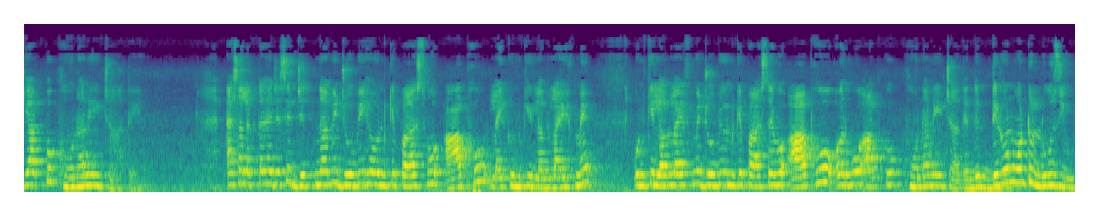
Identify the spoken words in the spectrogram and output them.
ये आपको खोना नहीं चाहते। ऐसा लगता है जैसे जितना भी जो भी है उनके पास वो आप हो लाइक like उनकी लव लाइफ में। उनकी लव लाइफ में जो भी उनके पास है वो आप हो और वो आपको खोना नहीं चाहते। They don't want to lose you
